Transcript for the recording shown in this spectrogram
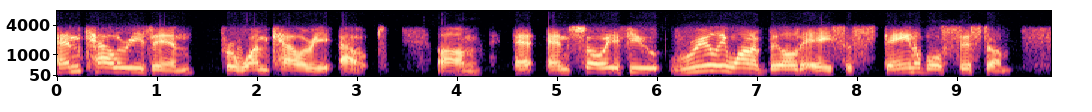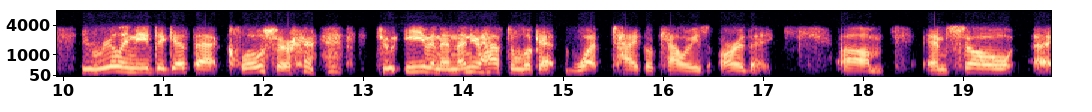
10 calories in for one calorie out. Um, and, and so, if you really want to build a sustainable system, you really need to get that closer to even, and then you have to look at what type of calories are they. Um, and so, uh,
